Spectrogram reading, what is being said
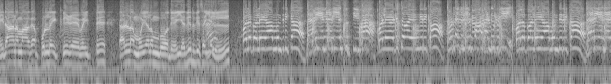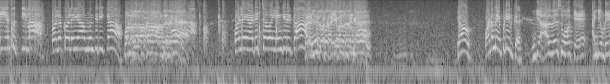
நிதானமாக புல்லை கீழே வைத்து தள்ள முயலும் போது எதிர் திசையில் கொலை கொலையா முந்திரிக்கா? நிறைய நிறைய சுத்தி வா. கொலை அடிச்சவன் எங்க இருக்கா கூட்டத்துல இருக்கா கண்டுபிடி. கொலை கொலையா முந்திரிக்கா? நிறைய நிறைய சுத்தி வா. கொலை கொலையா முந்திரிக்கா? பொண்ணுல பக்கம் வந்துருங்க கொள்ளை அடிச்சவன் எங்க இருக்கா. யோ உடம்பு எப்படி இருக்கு? இங்க ஆறு வயசு ஓகே. அங்க எப்படி?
